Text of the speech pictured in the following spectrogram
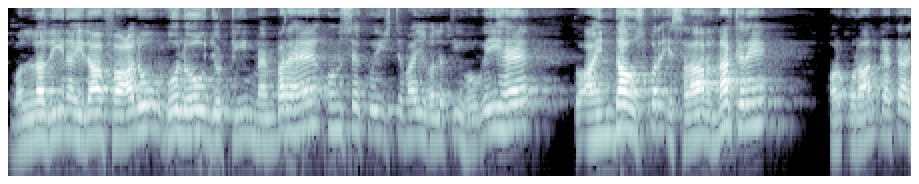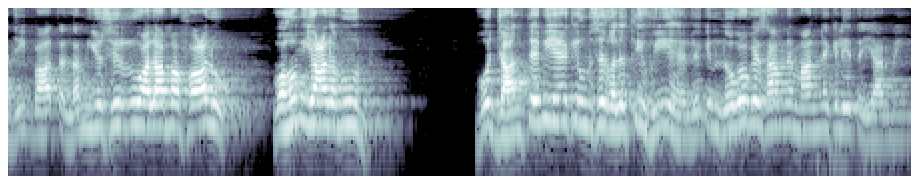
ولدین ادا فعلو وہ لوگ جو ٹیم ممبر ہیں، ان سے کوئی اجتماعی غلطی ہو گئی ہے تو آئندہ اس پر اصرار نہ کریں۔ اور قرآن کہتا ہے، عجیب بات ہے، لم یوسر علامہ فعلو وہ یا وہ جانتے بھی ہیں کہ ان سے غلطی ہوئی ہے، لیکن لوگوں کے سامنے ماننے کے لیے تیار نہیں۔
